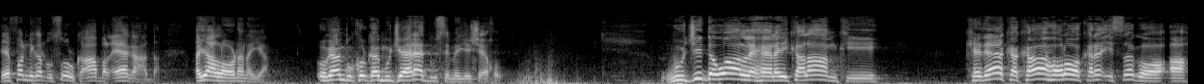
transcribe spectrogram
ee fanigan usuulka ah bal eega hadda ayaa la odhanaya ogaan buu kolkaa mujaaraad buu sameeyey sheekhu wujida waa la helay kalaamkii. Kadaaka kaa holoo kale isagoo ah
